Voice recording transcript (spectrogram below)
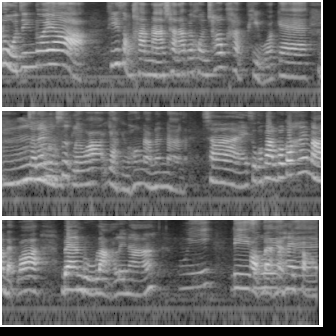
หรูจริงด้วยอะ ที่สำคัญนะฉันอะเป็นคนชอบขัดผิวอะแก จะได้รู้สึกเลยว่าอยากอยู่ห้องน้ำนานๆอะ ใช่ สุขภัณฑ์เขาก็ให้มาแบบว่าแบรนด์หรูหราเลยนะ อุ้ยดีจังเลยออกแบบอะมาให้แกพร้อม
